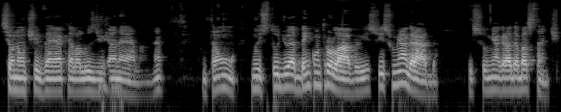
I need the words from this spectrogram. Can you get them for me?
se eu não tiver aquela luz de janela, né? Então no estúdio é bem controlável. Isso, isso me agrada. Isso me agrada bastante.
